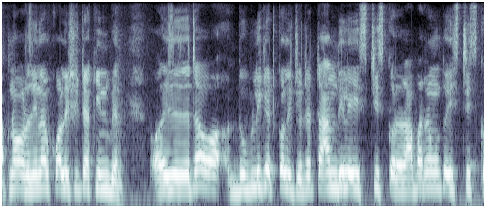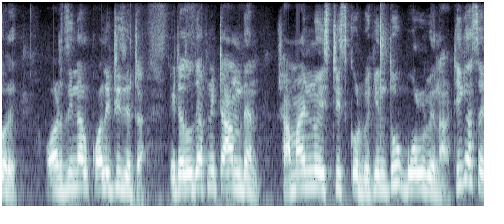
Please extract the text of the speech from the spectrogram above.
আপনার অরিজিনাল কোয়ালিটিটা কিনবেন। ওই যে যেটা ডুপ্লিকেট কোয়ালিটি এটা টান দিলে স্টিচ করে রাবারের মতো স্টিচ করে। অরিজিনাল কোয়ালিটি যেটা, এটা যদি আপনি টান দেন, সামান্য স্টিচ করবে, কিন্তু বলবে না, ঠিক আছে?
